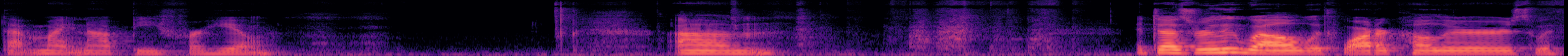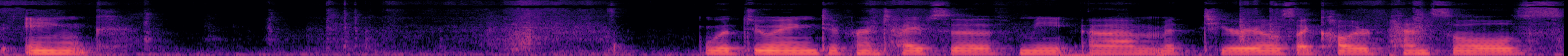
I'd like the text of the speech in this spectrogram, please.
that might not be for you. Um, it does really well with watercolors, with ink, with doing different types of meat um, materials like colored pencils.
